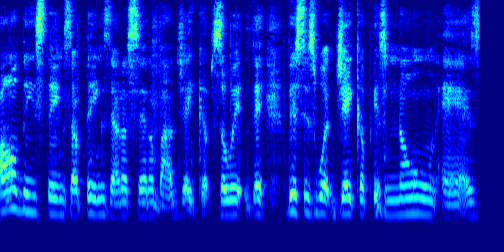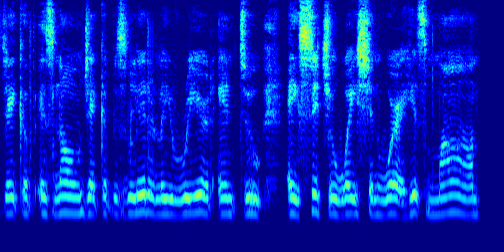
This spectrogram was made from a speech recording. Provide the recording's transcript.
all these things are things that are said about Jacob. So it, they, this is what Jacob is known as. Jacob is known, Jacob is literally reared into a situation where his mom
